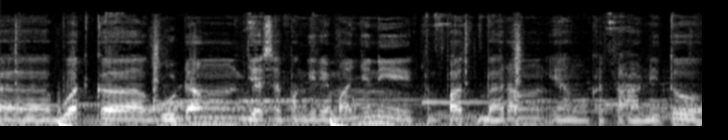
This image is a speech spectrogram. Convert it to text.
eh, buat ke gudang jasa pengirimannya nih tempat barang yang ketahan itu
